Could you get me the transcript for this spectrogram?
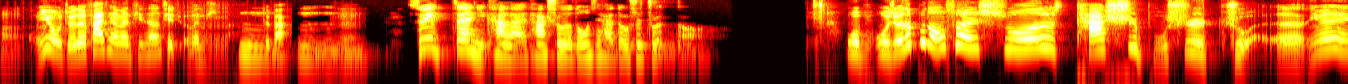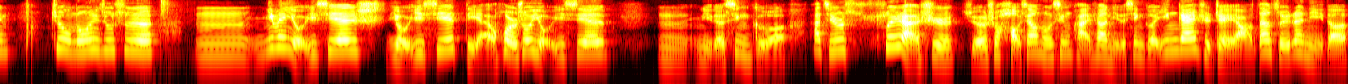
嗯，因为我觉得发现问题才能解决问题嘛，嗯，对吧？嗯嗯嗯。所以在你看来，他说的东西还都是准的。我我觉得不能算说他是不是准，因为这种东西就是。嗯，因为有一些有一些点，或者说有一些，嗯，你的性格，他其实虽然是觉得说好像从星盘上你的性格应该是这样，但随着你的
